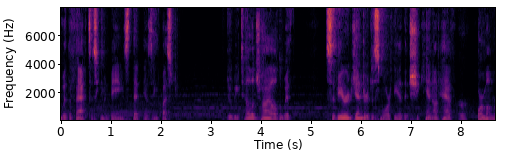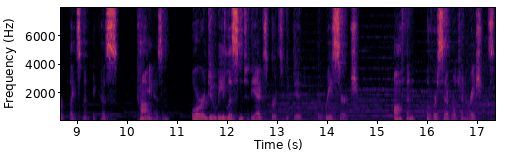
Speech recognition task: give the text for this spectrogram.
with the facts as human beings that is in question. Do we tell a child with severe gender dysmorphia that she cannot have her hormone replacement because communism? Or do we listen to the experts who did the research, often over several generations?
